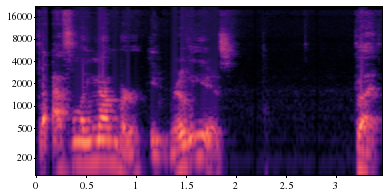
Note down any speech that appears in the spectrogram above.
baffling number. It really is. But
